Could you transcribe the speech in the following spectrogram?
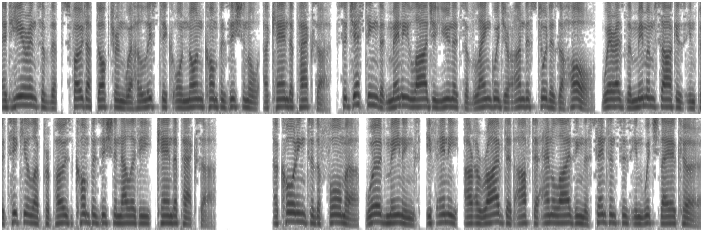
Adherents of the Sphota doctrine were holistic or non-compositional suggesting that many larger units of language are understood as a whole, whereas the Mimamsakas in particular proposed compositionality According to the former, word meanings, if any, are arrived at after analyzing the sentences in which they occur.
